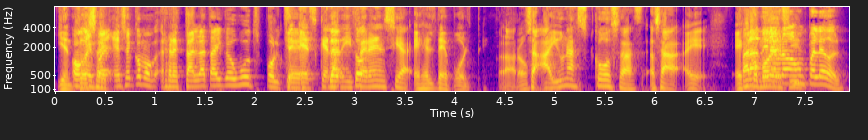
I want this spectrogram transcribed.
Y entonces, pues eso es como restarle a Tiger Woods porque... es que la diferencia es el deporte. Claro. O sea, hay unas cosas, o sea, eh, es Para ti como LeBron decir, es un perdedor.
